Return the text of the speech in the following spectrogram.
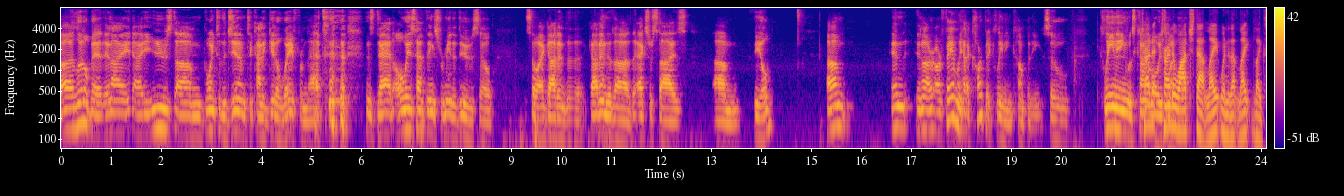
a little bit, and I, I used um, going to the gym to kind of get away from that. His dad always had things for me to do, so so I got into the, got into the the exercise um, field. Um, and and our, our family had a carpet cleaning company, so cleaning was kind try of to, always try to watch that light when that light like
